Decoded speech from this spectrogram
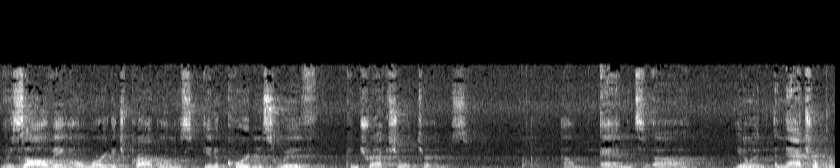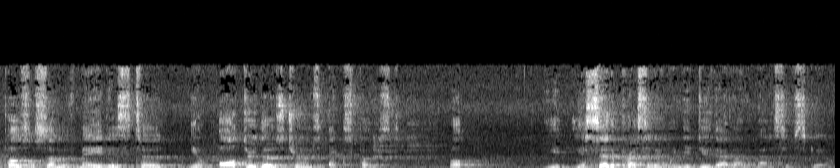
resolving home mortgage problems in accordance with contractual terms. Um, and uh, you know, a, a, natural proposal some have made is to you know alter those terms ex post. Well, you, you set a precedent when you do that on a massive scale,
